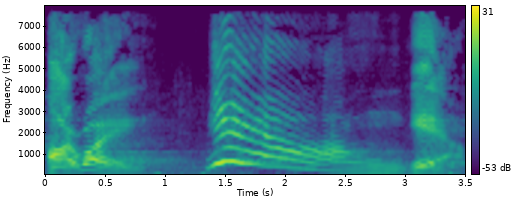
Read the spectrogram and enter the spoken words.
二位娘娘。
